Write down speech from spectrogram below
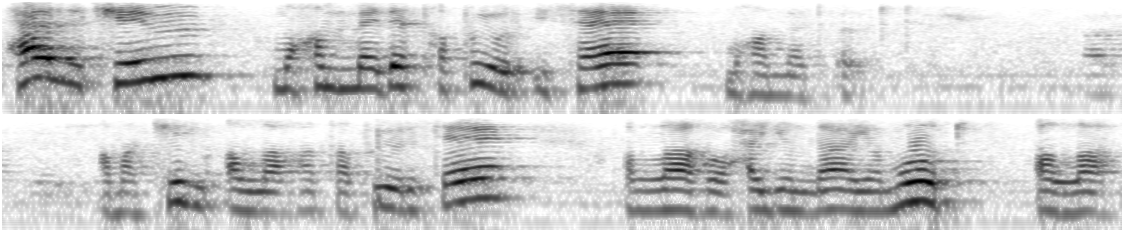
Her kim Muhammed'e tapıyor ise Muhammed öldü diyor. Ama kim Allah'a tapıyor ise Allahu hayyun la yamut. Allah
